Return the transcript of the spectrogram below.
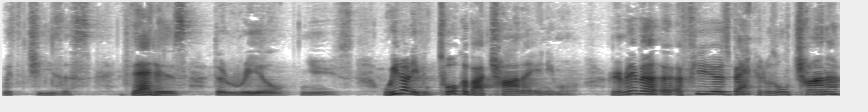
with Jesus. That is the real news. We don't even talk about China anymore. Remember a, few years back, it was all China,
